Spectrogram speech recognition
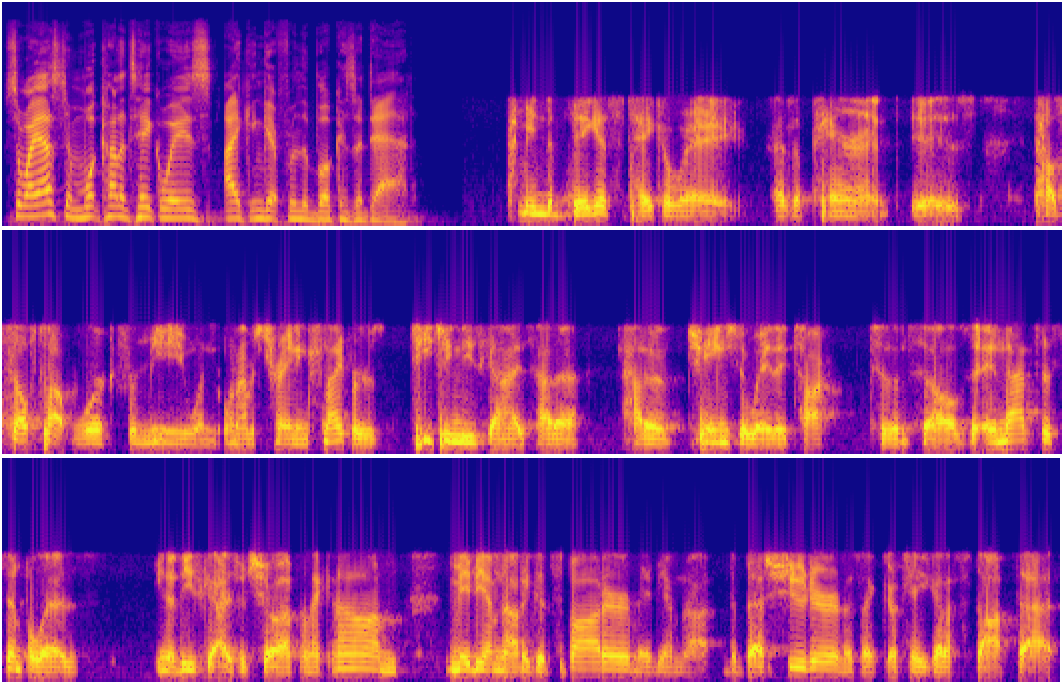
So I asked him what kind of takeaways I can get from the book as a dad. I mean, the biggest takeaway as a parent is how self-talk worked for me when when I was training snipers, teaching these guys how to how to change the way they talk to themselves, and that's as simple as you know these guys would show up and like oh I'm maybe I'm not a good spotter, maybe I'm not the best shooter, and I was like okay you got to stop that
